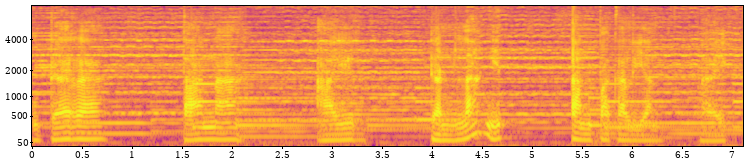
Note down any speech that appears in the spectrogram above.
Udara, tanah, air, dan langit tanpa kalian baik-baik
